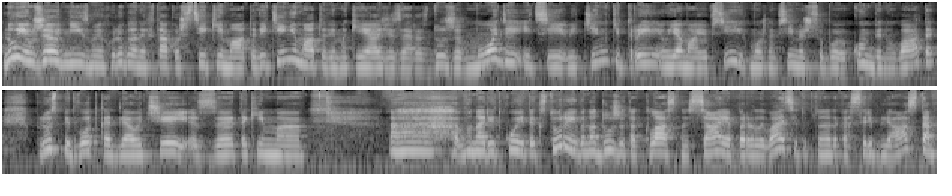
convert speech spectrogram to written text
Ну і вже одні з моїх улюблених також стійкі матові тіні. Матові макіяжі зараз дуже в моді, і ці відтінки три я маю всі, їх можна всі між собою комбінувати. Плюс підводка для очей з таким. Е, Е, Вона рідкої текстури, і вона дуже так класно сяє, переливається, тобто вона така срібляста.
